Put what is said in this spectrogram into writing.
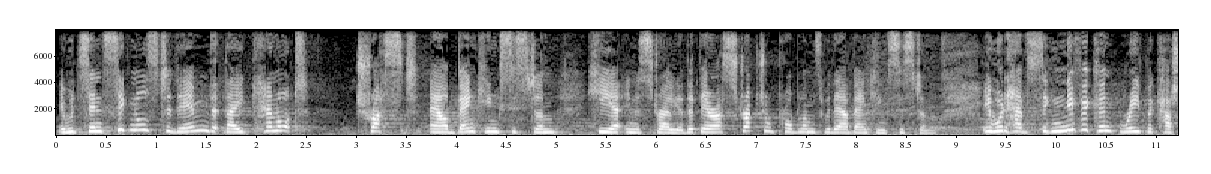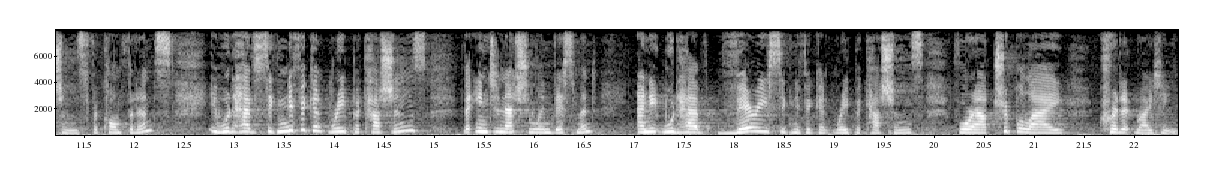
It would send signals to them that they cannot trust our banking system here in Australia, that there are structural problems with our banking system. It would have significant repercussions for confidence. It would have significant repercussions for international investment and it would have very significant repercussions for our AAA credit rating.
